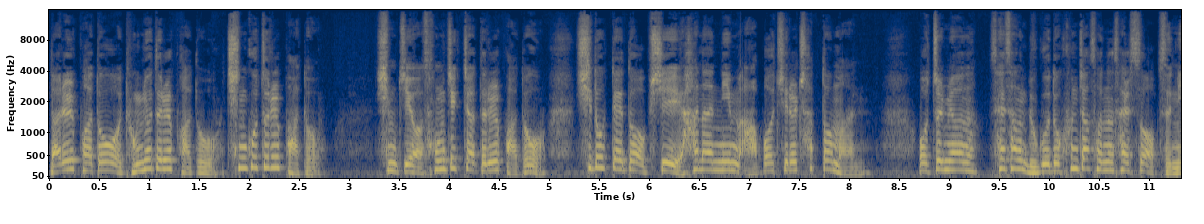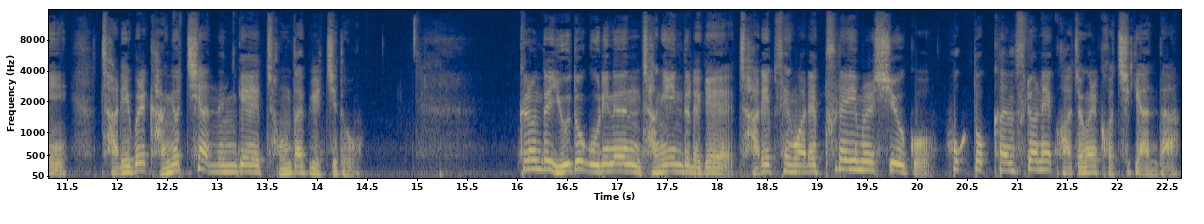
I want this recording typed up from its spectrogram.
나를 봐도 동료들을 봐도 친구들을 봐도 심지어 성직자들을 봐도 시도 때도 없이 하나님 아버지를 찾더만. 어쩌면 세상 누구도 혼자서는 살 수 없으니 자립을 강요치 않는 게 정답일지도. 그런데 유독 우리는 장애인들에게 자립 생활의 프레임을 씌우고 혹독한 수련의 과정을 거치게 한다.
